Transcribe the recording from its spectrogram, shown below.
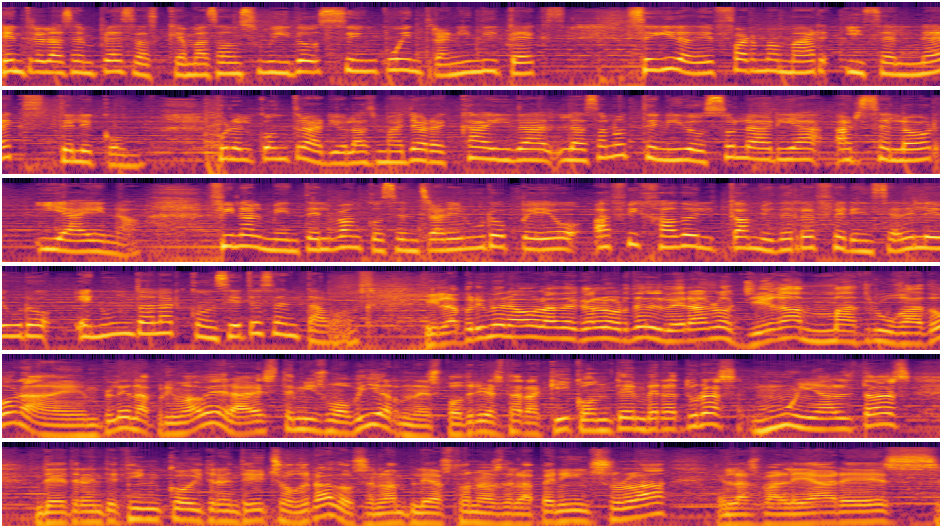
Entre las empresas que más han subido se encuentran Inditex, seguida de Farmamar y Celnex Telecom. Por el contrario, las mayores caídas las han obtenido Solaria, Arcelor y AENA. Finalmente, el Banco Central Europeo ha fijado el cambio de referencia del euro en un dólar con 7 centavos. Y la primera ola de calor del verano llega madrugadora en plena primavera. Este mismo viernes podría estar aquí con temperaturas muy altas de 35 y 38 grados en amplias zonas de la península, en las Baleares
